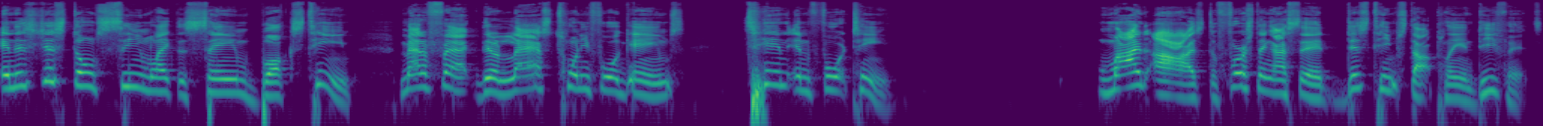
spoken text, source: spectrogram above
and it just don't seem like the same Bucks team. Matter of fact, their last 24 games, 10 and 14. My eyes, the first thing I said, this team stopped playing defense.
